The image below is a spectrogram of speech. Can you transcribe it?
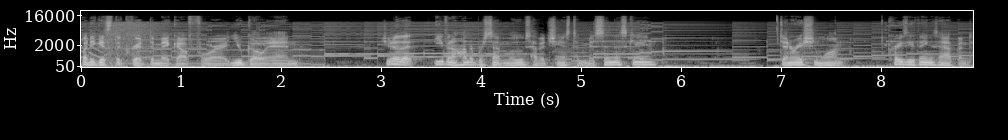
But he gets the crit to make up for it. You go in. Do you know that even 100% moves have a chance to miss in this game? Generation 1. Crazy things happened.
